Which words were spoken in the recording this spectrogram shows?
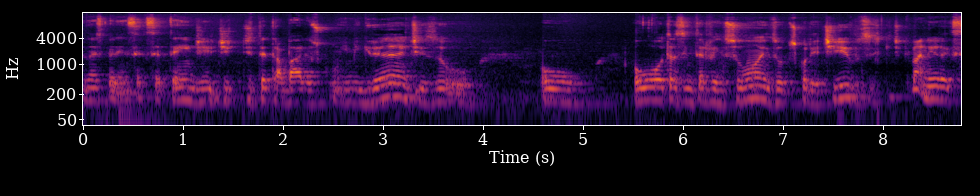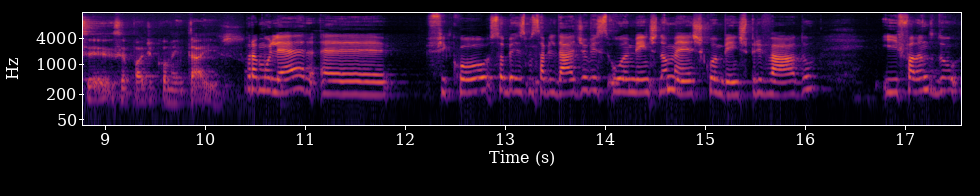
na experiência que você tem de, de, de ter trabalhos com imigrantes ou, ou, ou, outras intervenções, outros coletivos? De que maneira que você, você pode comentar isso? Para a mulher, é, ficou sob responsabilidade o ambiente doméstico, o ambiente privado. E falando do,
